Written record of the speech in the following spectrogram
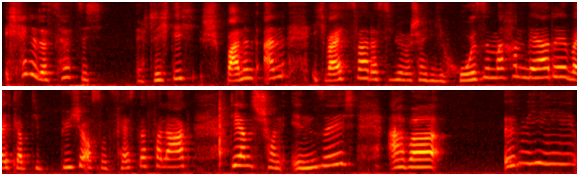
ich finde, das hört sich richtig spannend an. Ich weiß zwar, dass ich mir wahrscheinlich die Hose machen werde, weil ich glaube, die Bücher aus dem Fester Verlag, die haben es schon in sich, aber irgendwie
